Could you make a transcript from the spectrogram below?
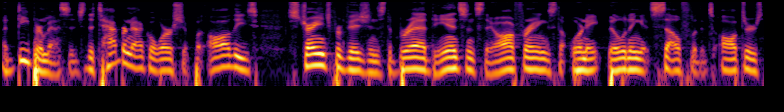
a deeper message. The tabernacle worship, with all these strange provisions the bread, the incense, the offerings, the ornate building itself with its altars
